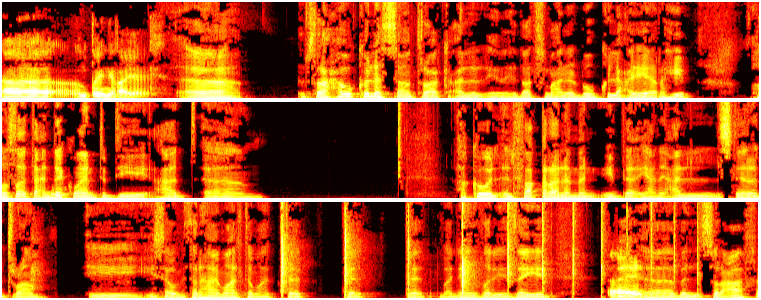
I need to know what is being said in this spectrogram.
آه انطيني رأيك. آه بصراحة هو كله ال soundtrack على ال- يعني إذا تسمع الألبوم كله عليه رهيب. خصوصا أنت عندك وين تبدي عاد آم، أكو الفقرة لما يبدأ يعني على ال snare drum ي- يسوي مثلا هاي مالته مال تت تت تت بعدين يظل يزيد آه، بالسرعة. ف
